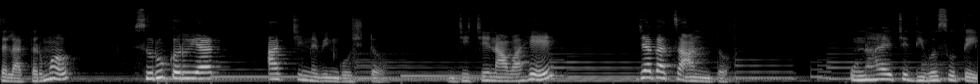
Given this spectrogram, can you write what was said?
चला तर मग सुरू करूयात आजची नवीन गोष्ट जिचे नाव आहे जगाचा अंत. उन्हाळ्याचे दिवस होते.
